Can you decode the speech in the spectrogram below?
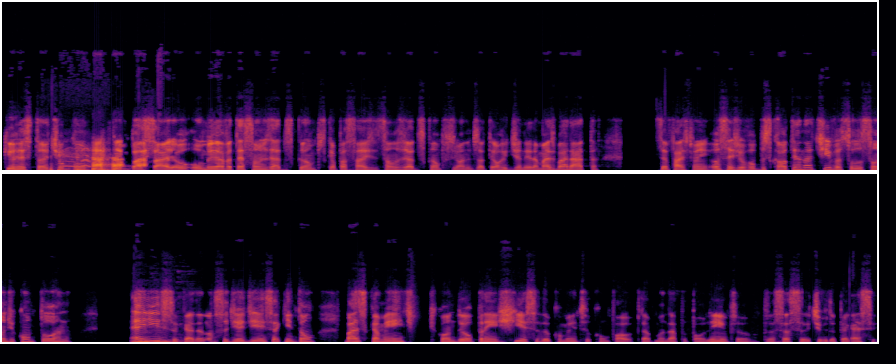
que o restante eu compro a passagem, ou, ou me leva até São José dos Campos, que a passagem de São José dos Campos de ônibus até o Rio de Janeiro é mais barata. Você faz pra mim? Ou seja, eu vou buscar alternativa, solução de contorno. É Uhum. isso, cara. Nosso dia a dia é isso aqui. Então, basicamente, quando eu preenchi esse documento para mandar para o Paulinho, para o processo seletivo da PHS,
